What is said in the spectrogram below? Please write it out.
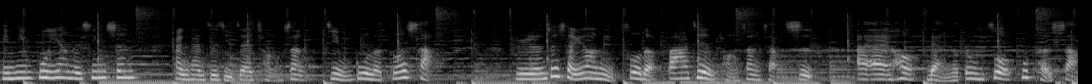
听听不一样的心声，看看自己在床上进步了多少。女人最想要你做的八件床上小事，爱爱后两个动作不可少：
